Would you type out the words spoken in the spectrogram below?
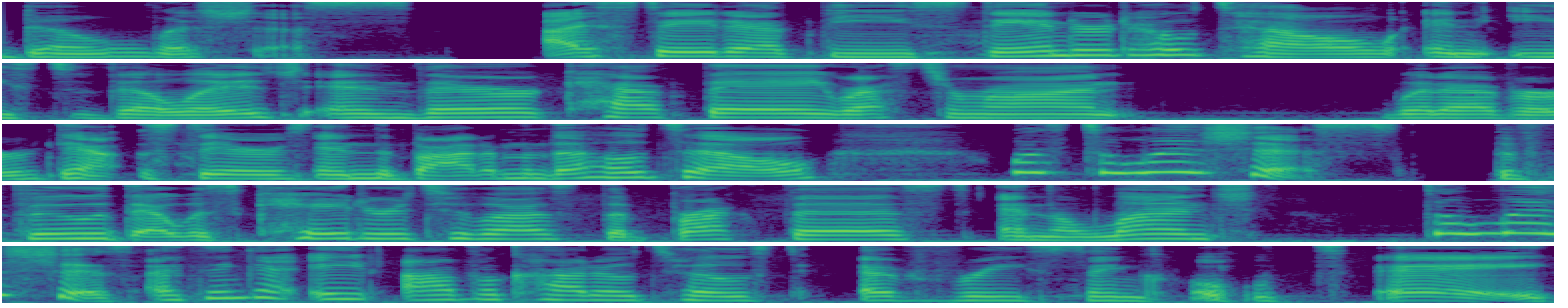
delicious. I stayed at the Standard Hotel in East Village, and their cafe, restaurant, whatever, downstairs in the bottom of the hotel was delicious. The food that was catered to us, the breakfast and the lunch, delicious. I think I ate avocado toast every single day.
